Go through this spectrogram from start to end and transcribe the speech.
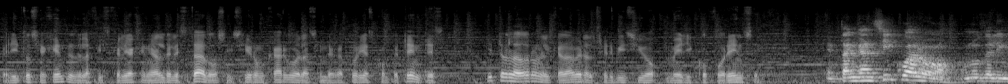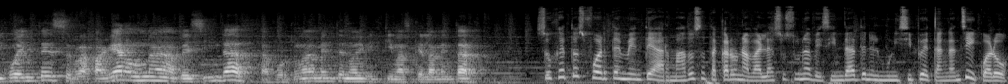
Peritos y agentes de la Fiscalía General del Estado se hicieron cargo de las indagatorias competentes y trasladaron el cadáver al servicio médico forense. En Tangancícuaro, unos delincuentes rafaguearon una vecindad. Afortunadamente no hay víctimas que lamentar. Sujetos fuertemente armados atacaron a balazos una vecindad en el municipio de Tangancícuaro,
